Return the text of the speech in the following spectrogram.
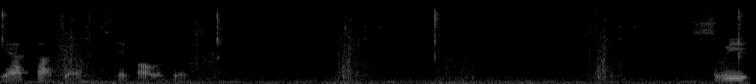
Yeah, I thought so. Let's take all of this. Sweet.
